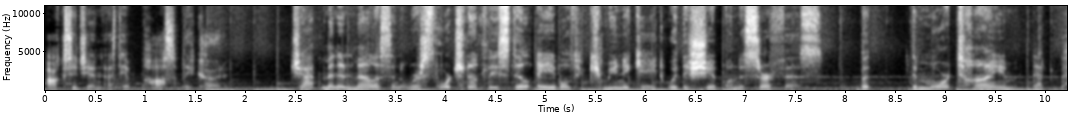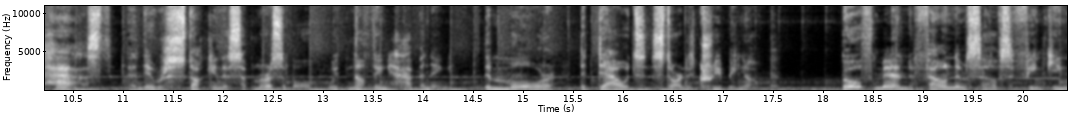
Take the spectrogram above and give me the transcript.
oxygen as they possibly could. Chapman and Mallison were fortunately still able to communicate with the ship on the surface. But the more time that passed and they were stuck in the submersible with nothing happening, the more the doubts started creeping up. Both men found themselves thinking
